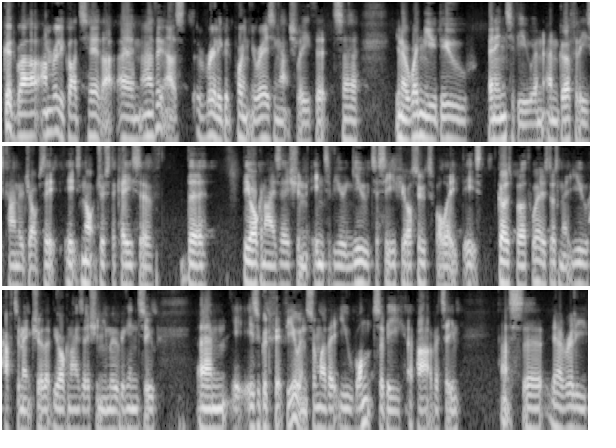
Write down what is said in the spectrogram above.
Good. Well, I'm really glad to hear that. Um, and I think that's a really good point you're raising, actually, that, uh, you know, when you do an interview and, and go for these kind of jobs, it, it's not just a case of the, the organization interviewing you to see if you're suitable. It, it goes both ways, doesn't it? You have to make sure that the organization you're moving into, um, is a good fit for you and somewhere that you want to be a part of a team. That's, uh, yeah, really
